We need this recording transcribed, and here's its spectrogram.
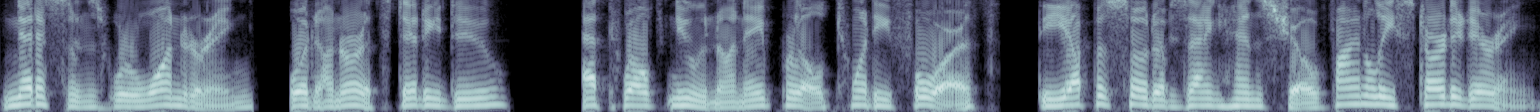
Netizens were wondering, what on earth did he do? At 12 noon on April 24th, the episode of Zhang Han's show finally started airing.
